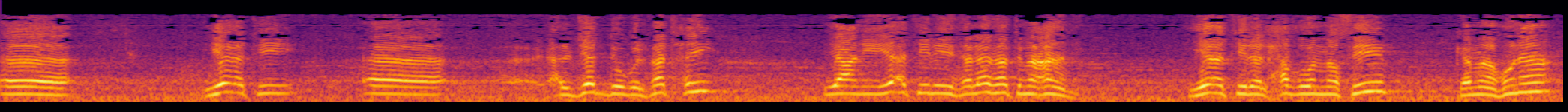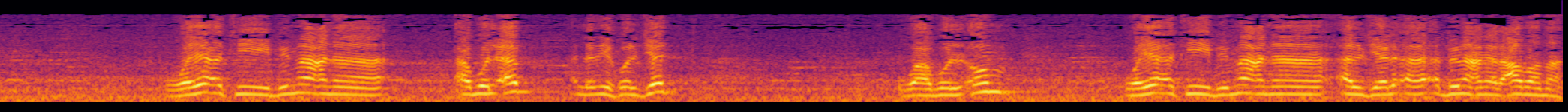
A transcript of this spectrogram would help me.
آه يأتي آه الجد بالفتح يعني يأتي لثلاثة معاني. يأتي للحظ والنصيب كما هنا ويأتي بمعنى أبو الأب الذي هو الجد وأبو الأم ويأتي بمعنى الجل... بمعنى العظمة.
